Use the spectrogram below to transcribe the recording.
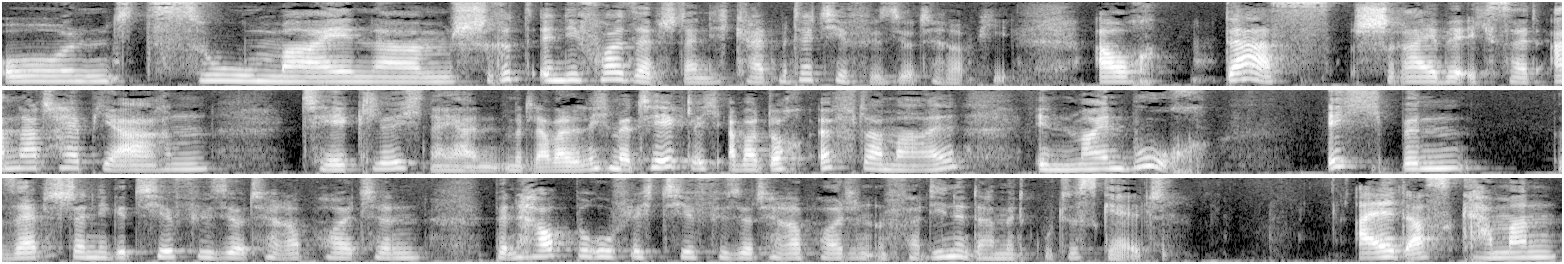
und zu meinem Schritt in die Vollselbstständigkeit mit der Tierphysiotherapie. Auch das schreibe ich seit anderthalb Jahren täglich, naja, mittlerweile nicht mehr täglich, aber doch öfter mal in mein Buch. Ich bin selbstständige Tierphysiotherapeutin, bin hauptberuflich Tierphysiotherapeutin und verdiene damit gutes Geld. All das kann man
